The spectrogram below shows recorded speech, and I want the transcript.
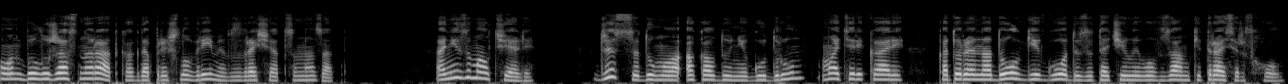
Он был ужасно рад, когда пришло время возвращаться назад. Они замолчали. Джесса думала о колдуне Гудрун, матери Кари, которая на долгие годы заточила его в замке Трассерсхолл,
